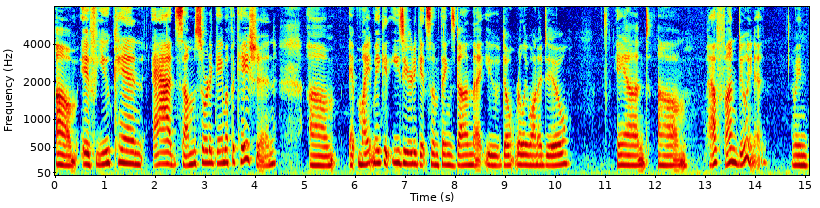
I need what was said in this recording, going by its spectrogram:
um, if you can add some sort of gamification, um, it might make it easier to get some things done that you don't really want to do and um, have fun doing it. I mean,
